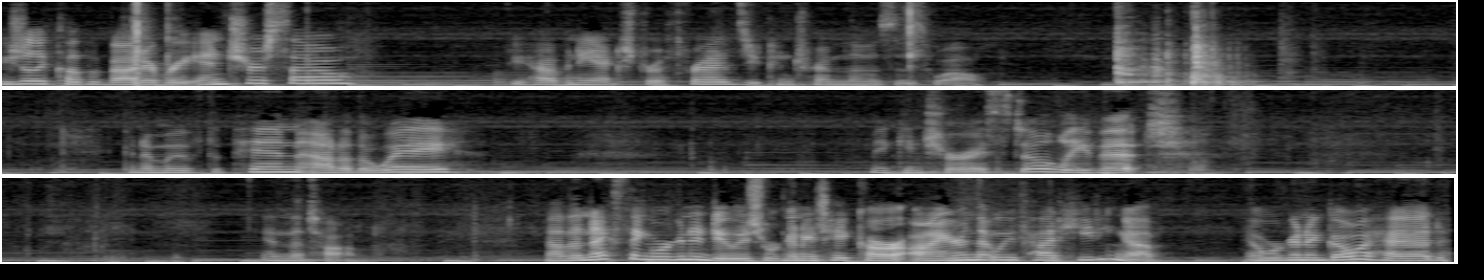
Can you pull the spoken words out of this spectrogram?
Usually clip about every inch or so. If you have any extra threads, you can trim those as well. Gonna move the pin out of the way, making sure I still leave it in the top. Now the next thing we're gonna do is we're gonna take our iron that we've had heating up and we're gonna go ahead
